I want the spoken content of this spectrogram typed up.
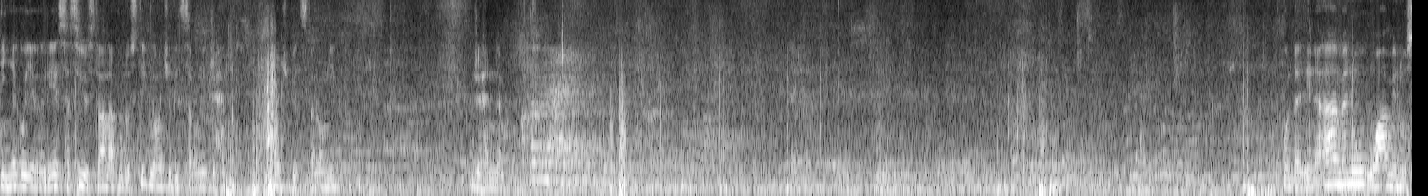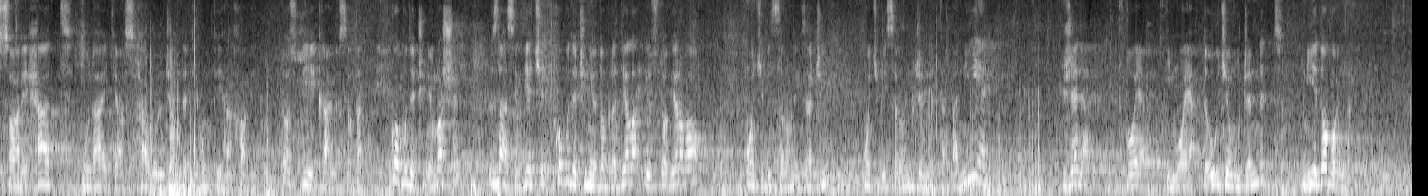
i njegove grije sa sviju strana budu stigli, on će biti stanovnik džehennema. On će biti stanovnik džehennema. والذين آمنوا وعملوا الصالحات أولئك أصحاب الجنة هم فيها خالدون to su dvije krajnosti, tako? Ko bude činio loše, zna se gdje će, ko bude činio dobra djela i uz to vjerovao, on će biti stanovnik, znači, on će biti stanovnik dženeta. Pa nije želja tvoja i moja da uđemo u džennet, nije dovoljna.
